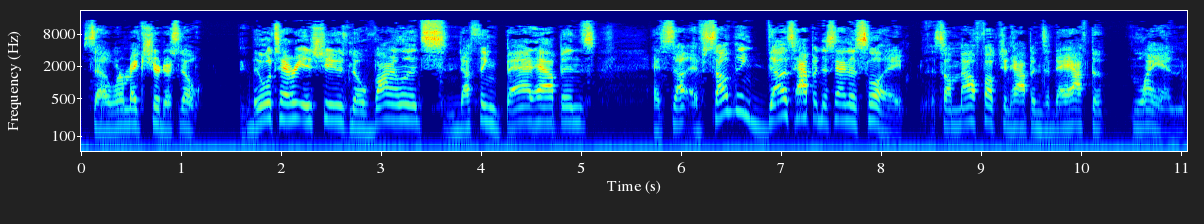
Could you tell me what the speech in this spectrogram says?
So we're making sure there's no military issues, no violence, nothing bad happens. And so, if something does happen to Santa's sleigh, some malfunction happens and they have to land,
